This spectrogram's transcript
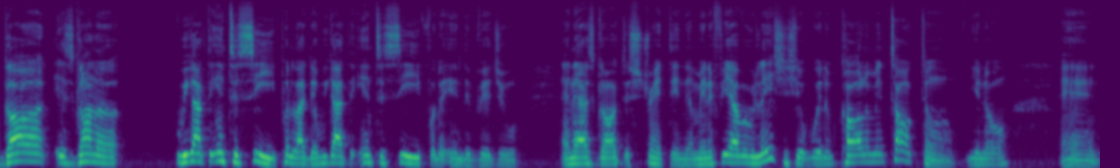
God is gonna we got to intercede, put it like that. We got to intercede for the individual and ask God to strengthen them. And if you have a relationship with them, call them and talk to them, you know, and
